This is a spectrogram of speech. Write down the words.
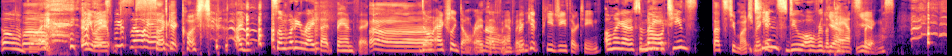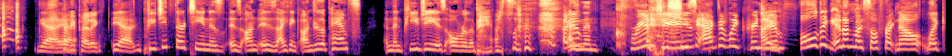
oh boy. Well, Anyway, makes me so happy. second question. I, somebody write that fanfic. Uh, don't actually don't write that fanfic. Make it PG 13. oh my god, if somebody no, teens, that's too much. Make teens do over the Yeah, pants yeah. things. Yeah, yeah. heavy petting. Yeah, PG thirteen is is un, is I think under the pants, and then PG is over the pants, I and then cringing. she's actively cringing. I am folding in on myself right now, like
